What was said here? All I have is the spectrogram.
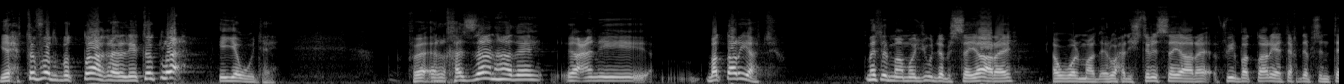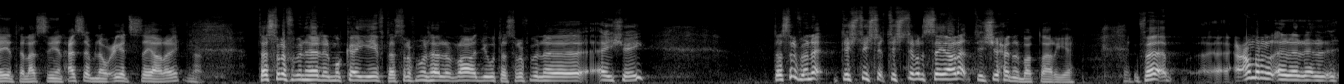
يحتفظ بالطاقة اللي تطلع يجودها. فالخزان هذا يعني بطاريات. مثل ما موجودة بالسيارة أول ما الواحد يشتري السيارة في البطارية تخدم سنتين ثلاث سنين حسب نوعية السيارة. نعم. تصرف منها للمكيف تصرف منها للراديو تصرف منها أي شيء. تصرف منها تشت- تشتغل السيارة تشحن البطارية. فعمر ال-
